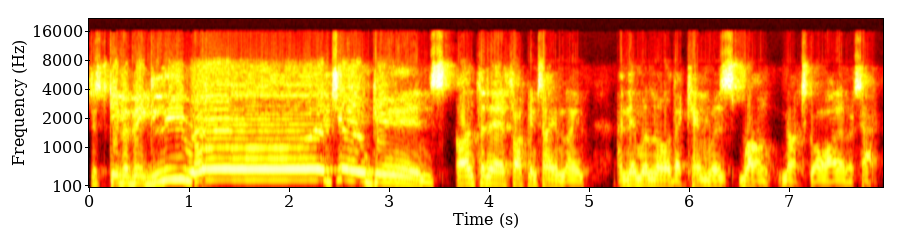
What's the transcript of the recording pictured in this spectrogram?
Just give a big Leeroy Jenkins onto the fucking timeline, and then we'll know that Ken was wrong not to go all out attack.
